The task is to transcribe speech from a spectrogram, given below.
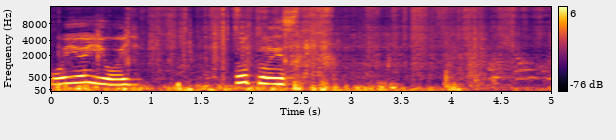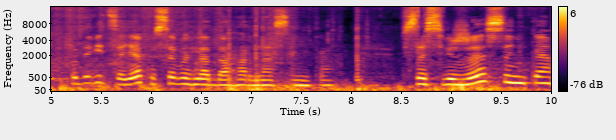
Ой-ой-ой. Тут лист. Подивіться, як усе виглядає гарнесенько. Все свіжесеньке.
